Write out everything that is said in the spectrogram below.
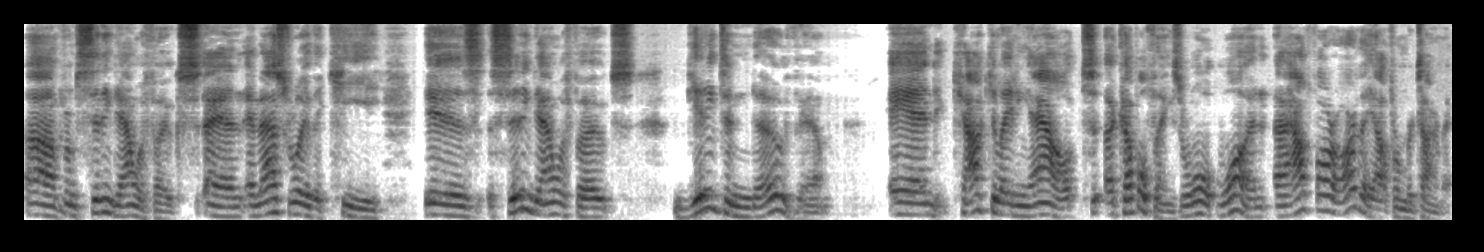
um, from sitting down with folks, and and that's really the key is sitting down with folks getting to know them and calculating out a couple things. One, uh, how far are they out from retirement?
